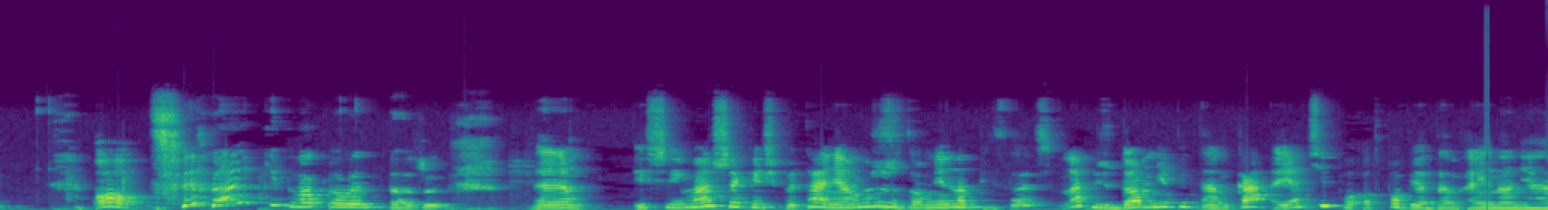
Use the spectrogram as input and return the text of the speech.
o! Trzy lajki, dwa komentarze. Jeśli masz jakieś pytania, możesz do mnie napisać. Napisz do mnie pytanka, a ja ci po odpowiadam. Ej, no nie,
